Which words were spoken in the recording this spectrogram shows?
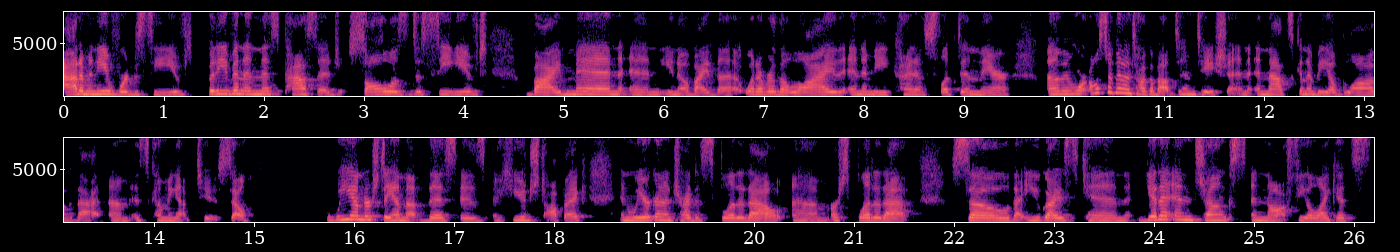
adam and eve were deceived but even in this passage saul was deceived by men and you know by the whatever the lie the enemy kind of slipped in there. Um, and we're also going to talk about temptation and that's going to be a blog that um, is coming up too. So we understand that this is a huge topic and we are going to try to split it out um, or split it up so that you guys can get it in chunks and not feel like it's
